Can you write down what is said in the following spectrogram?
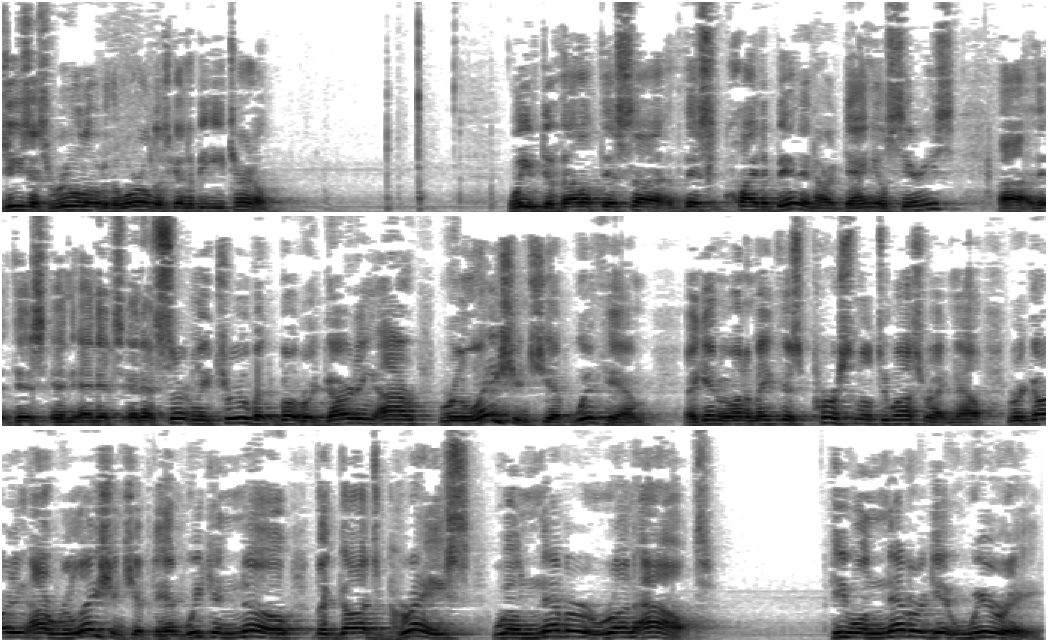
Jesus' rule over the world is going to be eternal. We've developed this, uh, this quite a bit in our Daniel series. Uh, this, and, and, it's, and it's certainly true, but, but regarding our relationship with Him, Again, we want to make this personal to us right now. Regarding our relationship to Him, we can know that God's grace will never run out. He will never get weary.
